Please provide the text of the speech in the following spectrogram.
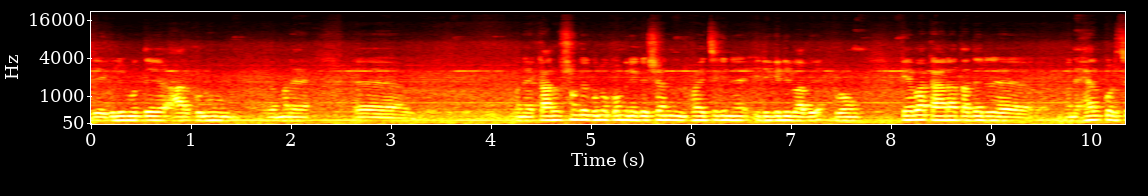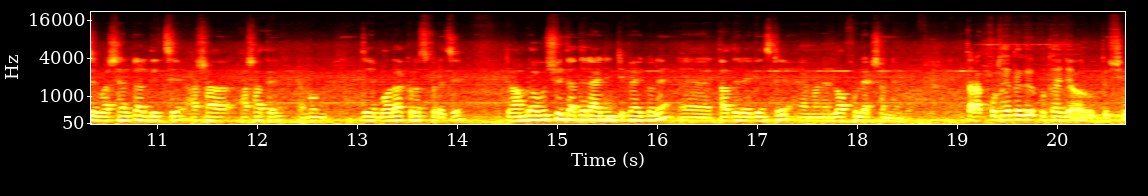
যে এগুলির মধ্যে আর কোনো মানে মানে কারোর সঙ্গে কোনো কমিউনিকেশন হয়েছে কিনা ইলিগেলিভাবে এবং কে বা কারা তাদের মানে হেল্প করছে বা শেল্টার দিচ্ছে আশা আশাতে এবং যে বর্ডার ক্রস করেছে তো আমরা অবশ্যই তাদের আইডেন্টিফাই করে তাদের এগেনস্টে মানে লফুল অ্যাকশন নেব। তারা কোথায় থেকে কোথায় যাওয়ার উদ্দেশ্যে?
